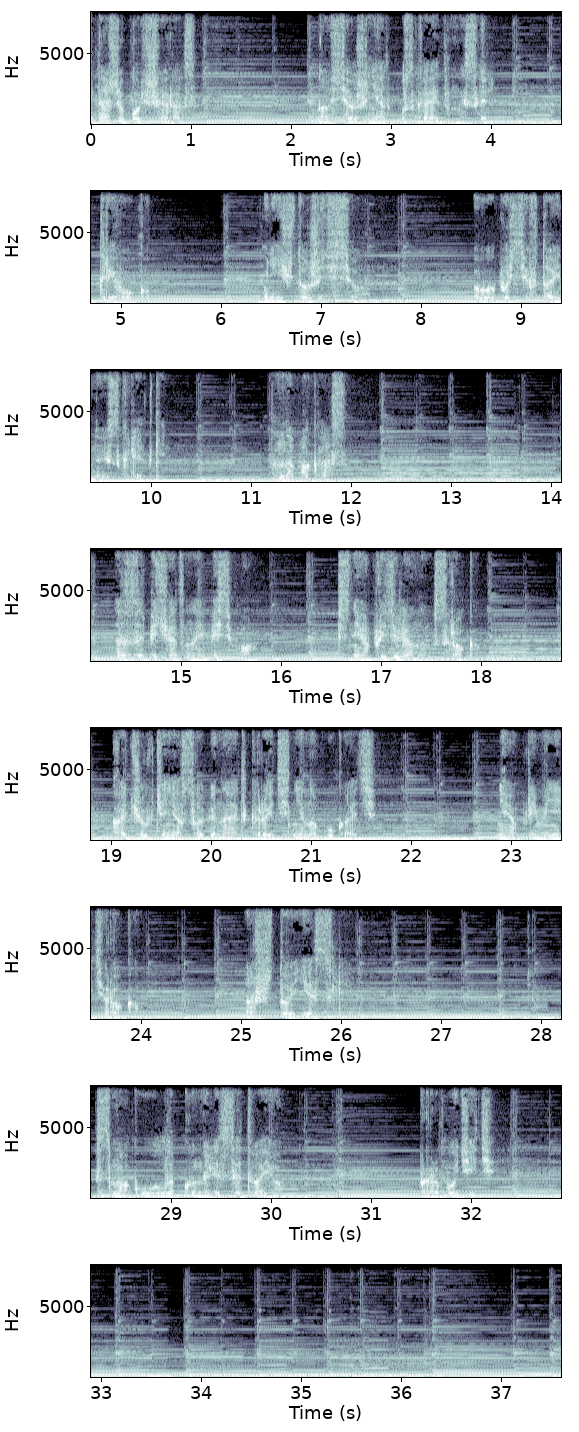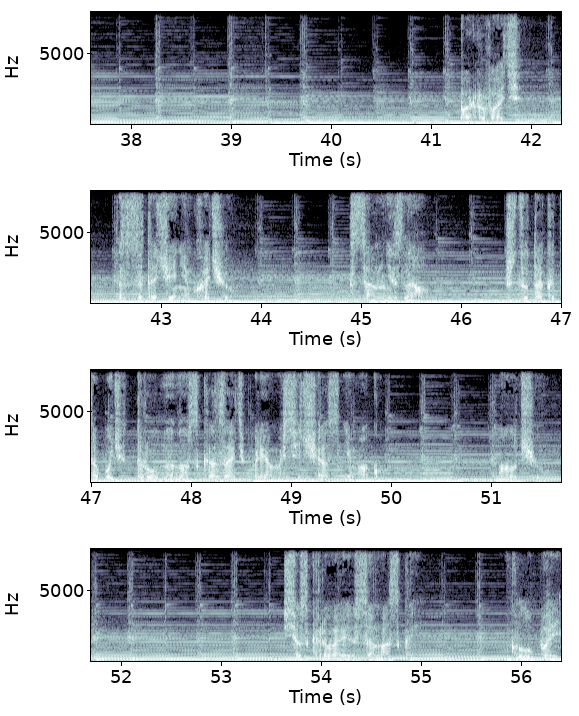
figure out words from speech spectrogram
И даже больше раз. Но все же не отпускает мысль, тревогу. Уничтожить все, выпустив тайну из клетки. На показ. Запечатанное письмо с неопределенным сроком. Хочу в день особенный открыть, не напугать, не обременить роком. А что если смогу улыбку на лице твоем пробудить? Порвать с заточением хочу. Сам не знал, что так это будет трудно, но сказать прямо сейчас не могу. Молчу. Все скрываю за маской глупой.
